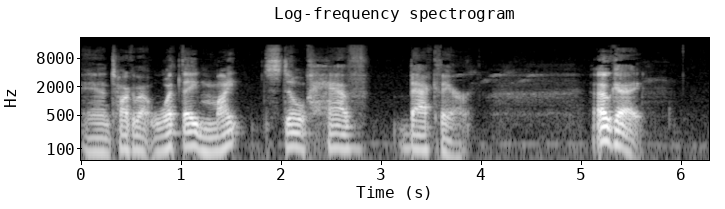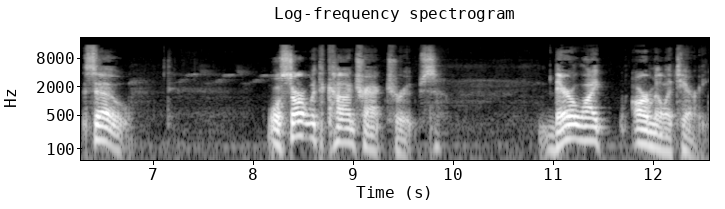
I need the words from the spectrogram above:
and talk about what they might still have back there. Okay, so we'll start with the contract troops. They're like our military.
